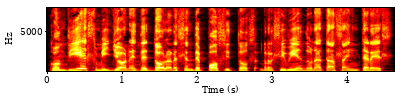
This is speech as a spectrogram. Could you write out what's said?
con 10 millones de dólares en depósitos recibiendo una tasa de interés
